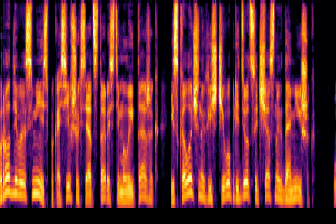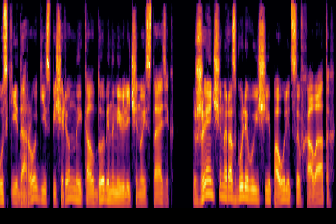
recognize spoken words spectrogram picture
Уродливая смесь покосившихся от старости малоэтажек и из чего придется частных домишек, узкие дороги, испещренные колдобинами величиной стадик, женщины, разгуливающие по улице в халатах,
